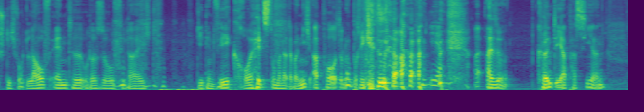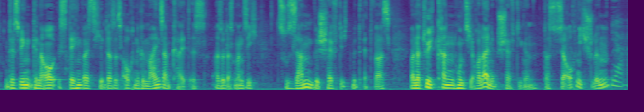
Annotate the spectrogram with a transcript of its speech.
Stichwort Laufente oder so vielleicht, die den Weg kreuzt und man hat aber nicht Apport oder Brigesa. Ja. Also könnte ja passieren. Und deswegen genau ist der Hinweis hier, dass es auch eine Gemeinsamkeit ist. Also dass man sich zusammen beschäftigt mit etwas. Weil natürlich kann ein Hund sich auch alleine beschäftigen. Das ist ja auch nicht schlimm. Ja.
